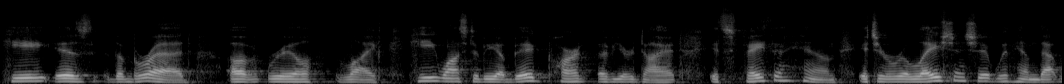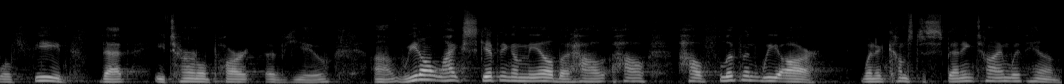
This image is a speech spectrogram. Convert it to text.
He is the bread of real life. He wants to be a big part of your diet. It's faith in Him, it's your relationship with Him that will feed that eternal part of you. Uh, we don't like skipping a meal, but how, how, how flippant we are when it comes to spending time with Him,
